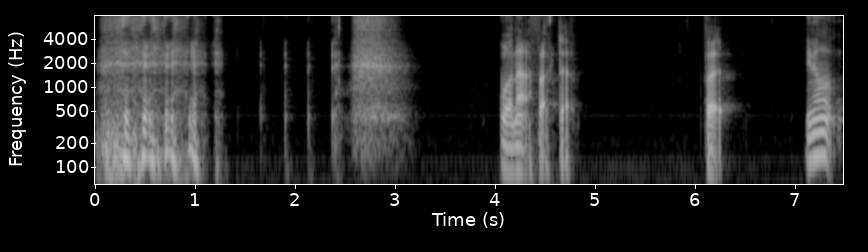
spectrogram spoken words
well, not fucked up. But, you know,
